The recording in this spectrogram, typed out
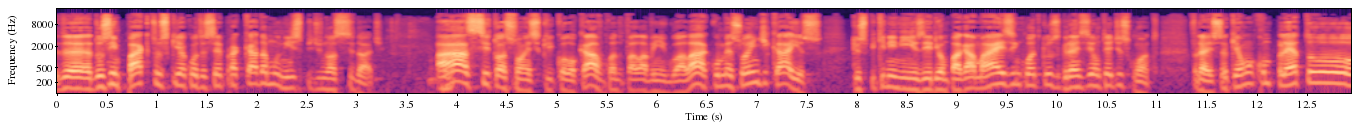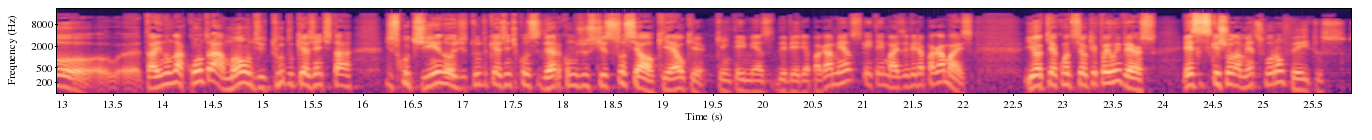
de, dos impactos que ia acontecer para cada munícipe de nossa cidade. As situações que colocavam, quando falavam em igualar, começou a indicar isso que os pequenininhos iriam pagar mais, enquanto que os grandes iam ter desconto. Falei, ah, isso aqui é um completo. Está indo na contramão de tudo que a gente está discutindo, de tudo que a gente considera como justiça social, que é o quê? Quem tem menos deveria pagar menos, quem tem mais deveria pagar mais. E o que aconteceu aqui foi o inverso. Esses questionamentos foram feitos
